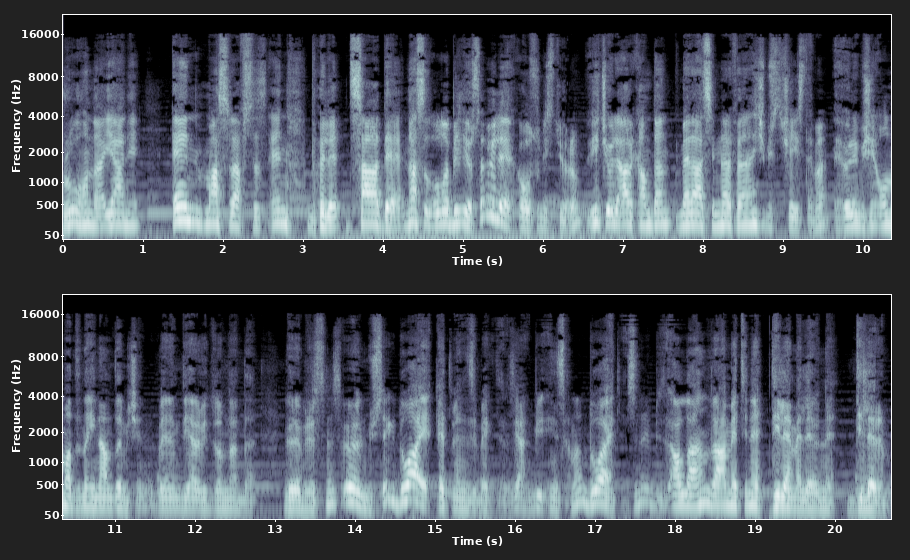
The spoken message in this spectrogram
ruhuna yani en masrafsız, en böyle sade nasıl olabiliyorsa öyle olsun istiyorum. Hiç öyle arkamdan merasimler falan hiçbir şey istemem. E, öyle bir şeyin olmadığına inandığım için benim diğer videomdan da görebilirsiniz. Ölmüşse dua etmenizi bekleriz. Yani bir insanın dua etmesini, biz Allah'ın rahmetini dilemelerini dilerim.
